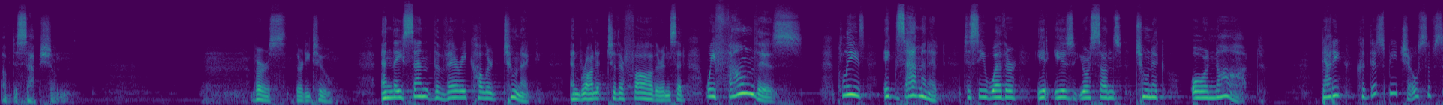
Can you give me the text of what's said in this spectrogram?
of deception. Verse 32 And they sent the vari-colored tunic and brought it to their father and said, We found this. Please examine it to see whether it is your son's tunic or not. Daddy, could this be Joseph's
